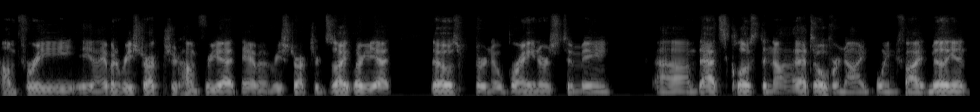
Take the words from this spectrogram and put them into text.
Humphrey, you know, they haven't restructured Humphrey yet. They haven't restructured Zeitler yet. Those are no brainers to me. Um, that's close to that's over 9.5 million.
